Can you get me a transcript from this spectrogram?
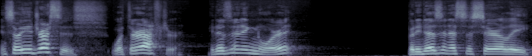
And so he addresses what they're after. He doesn't ignore it, but he doesn't necessarily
